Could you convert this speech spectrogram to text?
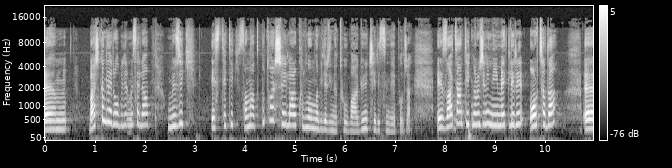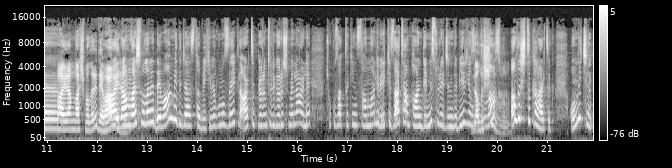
Ee, başka neler olabilir? Mesela müzik, estetik, sanat bu tarz şeyler kullanılabilir yine Tuğba. Gün içerisinde yapılacak. E, zaten teknolojinin nimetleri ortada. Ee, Bayramlaşmaları devam. Bayramlaşmalara devam edeceğiz tabii ki ve bunu zevkle artık görüntülü görüşmelerle çok uzaktaki insanlarla bile ki zaten pandemi sürecinde bir yıl alıştık artık. Onun için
